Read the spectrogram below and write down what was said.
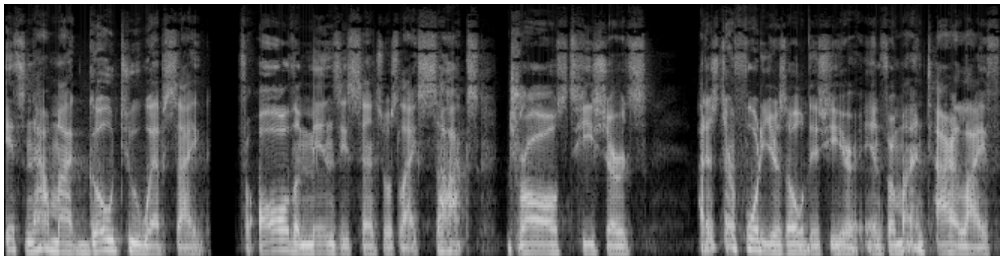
It's now my go to website for all the men's essentials like socks, drawers, t shirts. I just turned 40 years old this year, and for my entire life,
